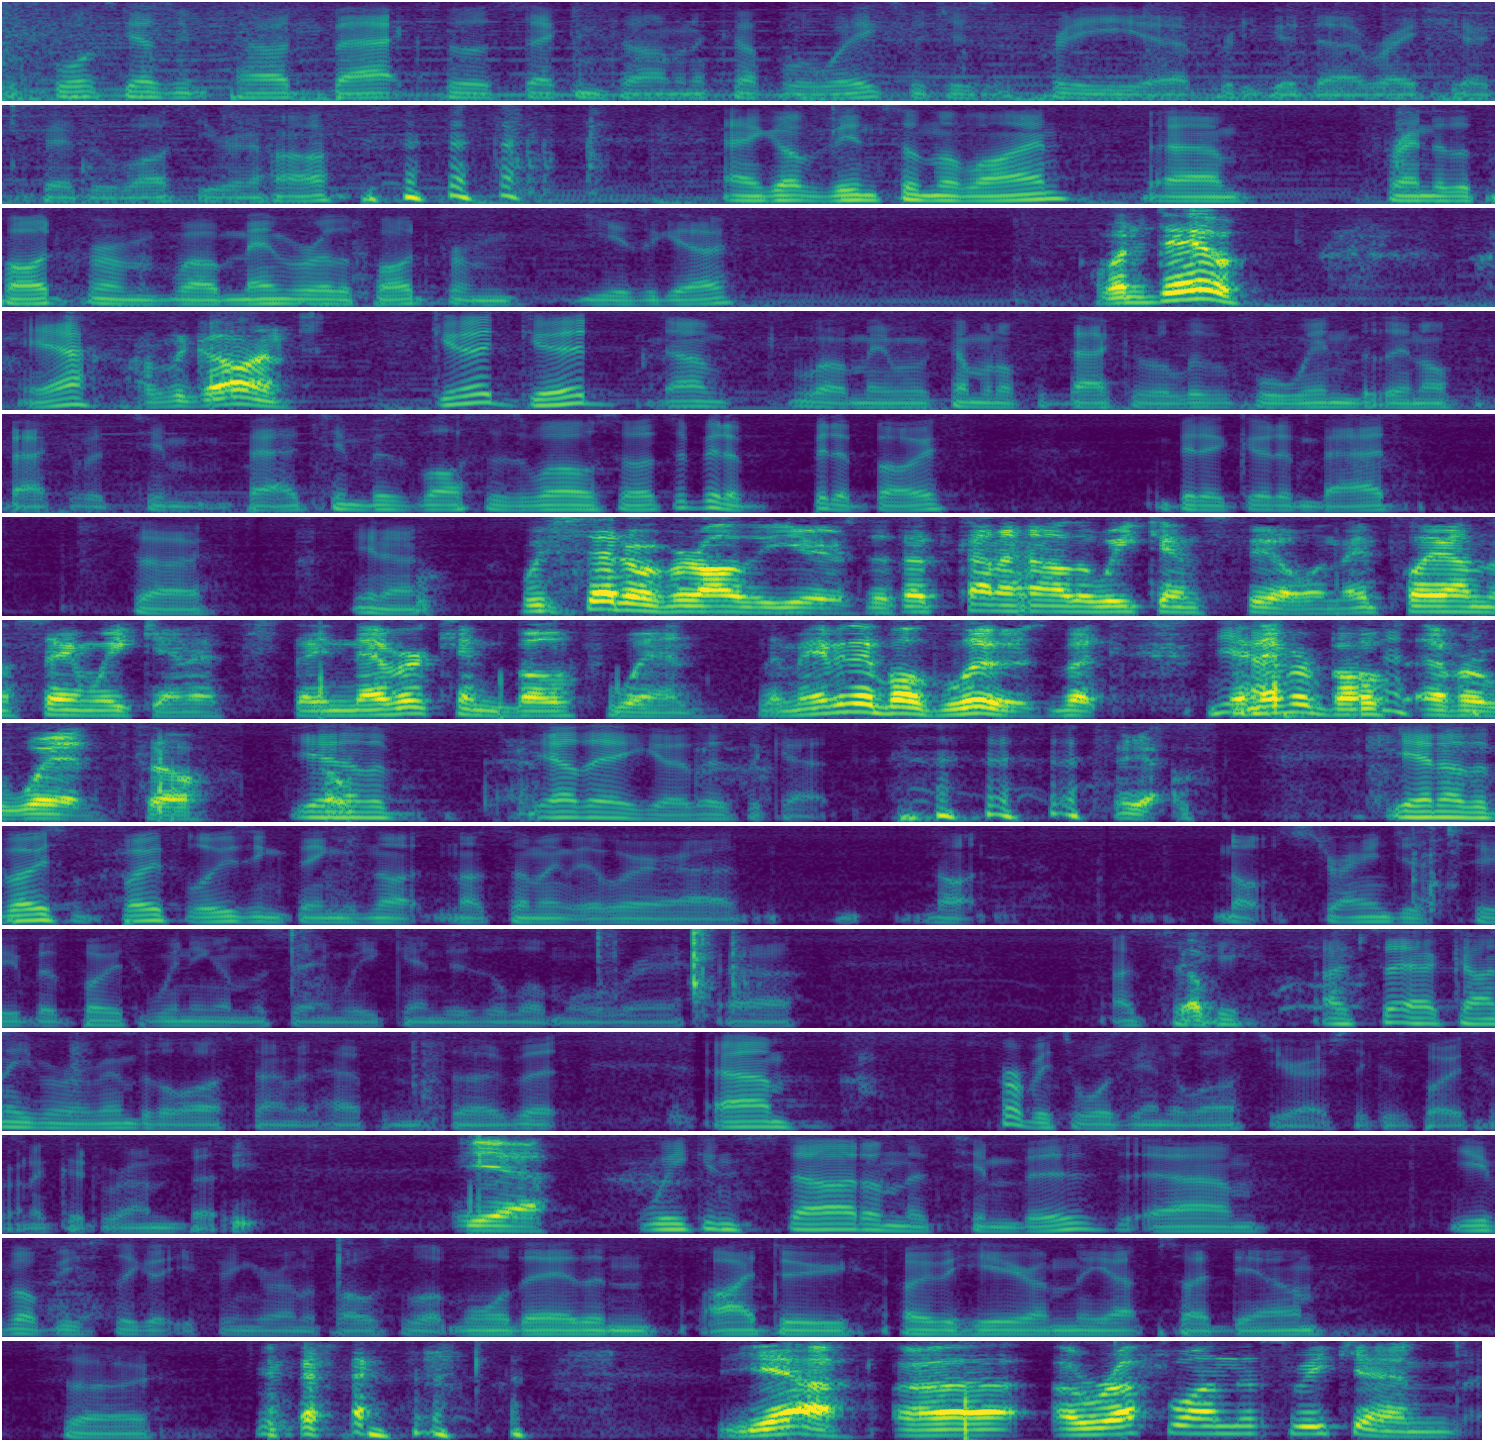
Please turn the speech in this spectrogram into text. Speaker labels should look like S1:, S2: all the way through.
S1: the Sportscast been powered back for the second time in a couple of weeks, which is a pretty uh, pretty good uh, ratio compared to the last year and a half. and I got Vince on the line, um, friend of the pod from well, member of the pod from years ago.
S2: What to do?
S1: Yeah,
S2: how's it going?
S1: Good, good. Um, well, I mean, we're coming off the back of a Liverpool win, but then off the back of a Tim, bad Timbers loss as well. So it's a bit of bit of both, a bit of good and bad. So, you know,
S2: we've said over all the years that that's kind of how the weekends feel when they play on the same weekend. It's they never can both win. Maybe they both lose, but yeah. they never both ever win. So
S1: yeah, no, the, yeah, there you go. There's the cat.
S2: yeah,
S1: yeah. No, they're both both losing things. Not not something that we're uh, not not strangers to, but both winning on the same weekend is a lot more rare. Uh, I'd say yep. I'd say I can't even remember the last time it happened. So, but um, probably towards the end of last year actually, because both were on a good run. But
S2: yeah.
S1: We can start on the Timbers. Um, you've obviously got your finger on the pulse a lot more there than I do over here on the upside down. So.
S2: yeah, uh, a rough one this weekend.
